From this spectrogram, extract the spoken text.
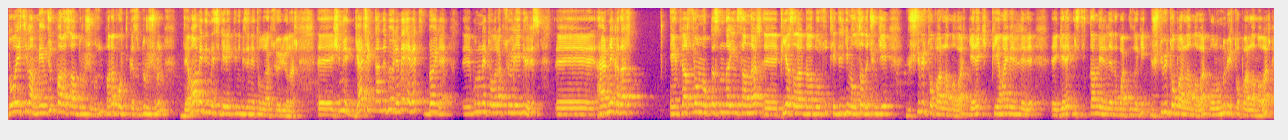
Dolayısıyla mevcut parasal duruşumuzun, para politikası duruşunun devam edilmesi gerektiğini bize net olarak söylüyorlar. Ee, şimdi gerçekten de böyle mi? Evet böyle. Ee, bunu net olarak söyleyebiliriz. Ee, her ne kadar enflasyon noktasında insanlar e, piyasalar daha doğrusu tedirgin olsa da çünkü güçlü bir toparlanma var. Gerek PMI verileri e, gerek istihdam verilerine baktığı vakit güçlü bir toparlanma var. Olumlu bir toparlanma var.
